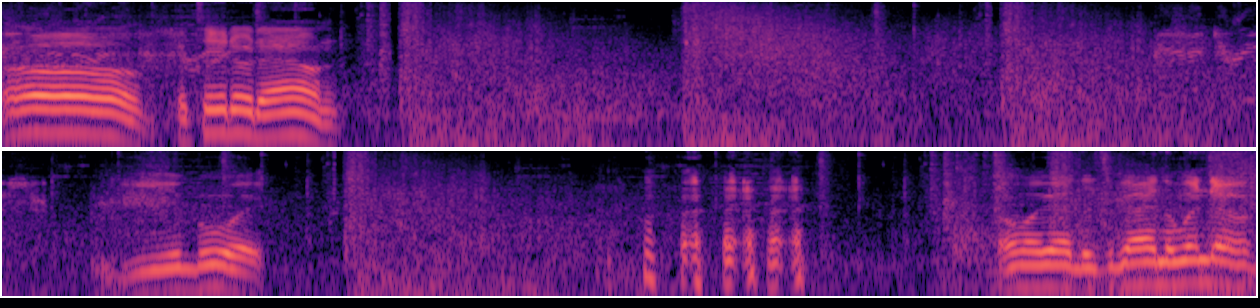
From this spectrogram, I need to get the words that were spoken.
Oh, potato down. Yeah, boy. oh my god, there's a guy in the window.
